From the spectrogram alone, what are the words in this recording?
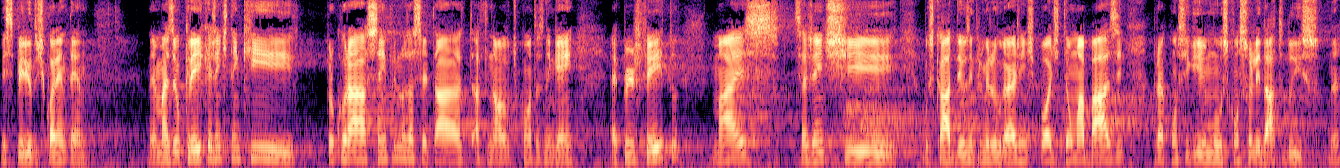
nesse período de quarentena. Né? Mas eu creio que a gente tem que procurar sempre nos acertar, afinal de contas ninguém é perfeito, mas se a gente buscar a Deus em primeiro lugar, a gente pode ter uma base para conseguirmos consolidar tudo isso, né?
